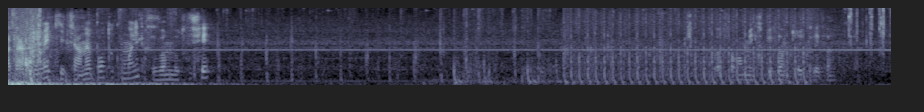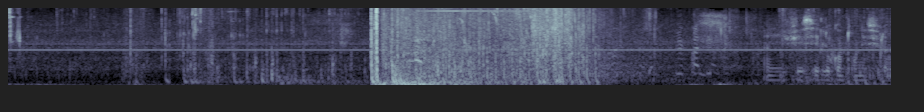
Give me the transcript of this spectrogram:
Attends, le mec il tient n'importe comment, il va me toucher. Va falloir m'expliquer un truc les gars. Allez, je vais essayer de le contourner celui-là.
